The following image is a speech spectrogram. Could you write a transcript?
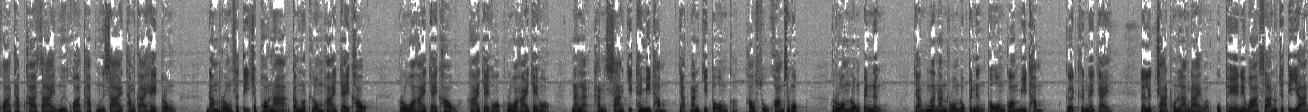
ขวาทับขาซ้าย มือขวาทับมือซ้ายทำกายให้ตรงดำรงสติเฉพาะหน้ากำหนดลมหายใจเข้า รู้ว่าหายใจเข้า หายใจออก รู้ว่าหายใจออก นั่นแหละท่านสร้างจิตให้มีธรรม จากนั้นจิตพระองค์เข้าสู่ความสงบ รวมลงเป็นหนึ่ง จากเมื่อนั้นรวมลงเป็นหนึ่ง พระองค์ก็มีธรรมเกิดขึ้นในใจและลึกชาติทนหลังได้ว่า ปุเพเนวาสานุจติยาน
